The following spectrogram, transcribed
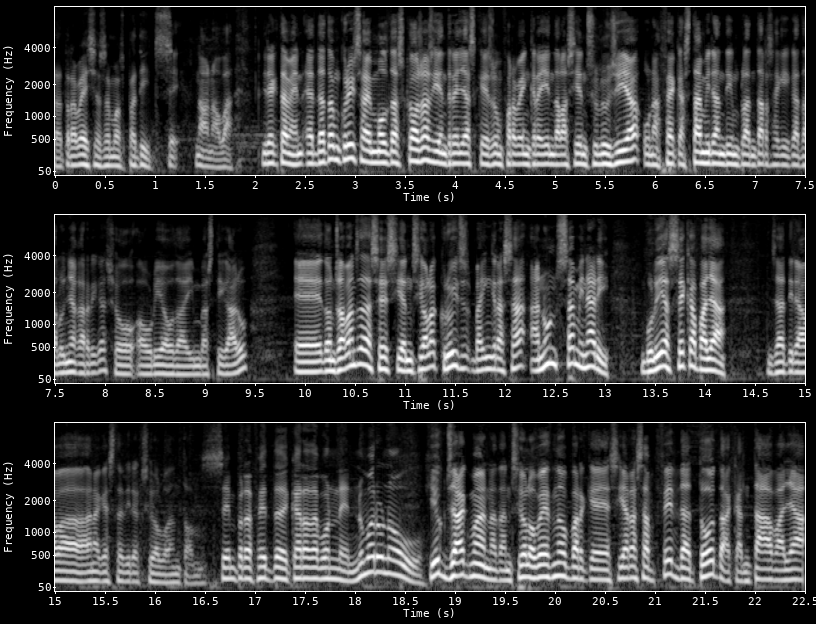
t'atreveixes amb els petits. Sí, no, no, va. Directament. Eh, De Tom Cruise sabem moltes coses, i entre elles que és un fervent creient de la cienciologia, una fe que està mirant d'implantar-se aquí a Catalunya, Garriga, això hauríeu d'investigar-ho. Eh, doncs abans de ser cienciòleg, Cruise va ingressar en un seminari. Volia ser capellà. Ja tirava en aquesta direcció el bon Tom. Sempre ha fet eh, cara de bon nen. Número 9. Hugh Jackman, atenció a l'Obezno, perquè si ara sap fer de tot, a cantar, a ballar,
